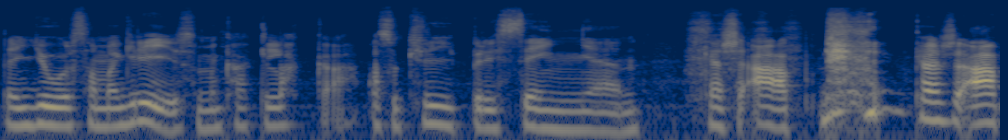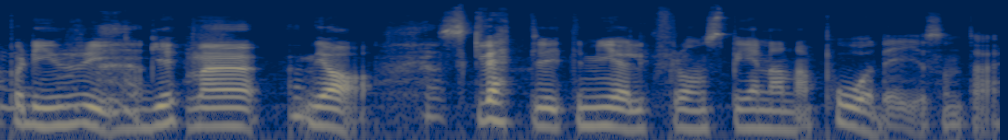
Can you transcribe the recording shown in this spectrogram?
den gör samma grejer som en kackerlacka. Alltså kryper i sängen, kanske är på, kanske är på din rygg. Ja, skvätter lite mjölk från spenarna på dig och sånt där.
